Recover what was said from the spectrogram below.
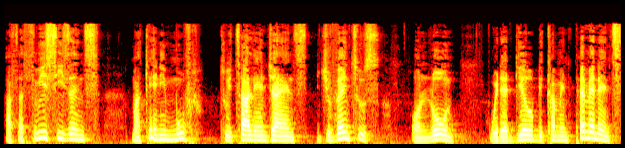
After three seasons, McKennie moved to Italian giants Juventus on loan, with a deal becoming permanent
